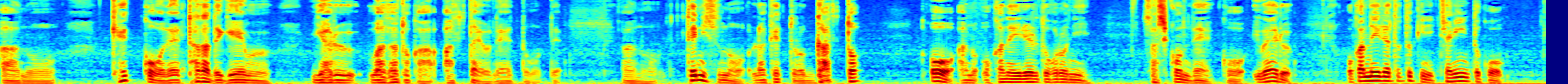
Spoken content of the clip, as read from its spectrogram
あの結構ねただでゲームやる技とかあったよねと思って。あのテニスのラケットのガットをあのお金入れるところに差し込んでこういわゆるお金入れた時にチャリンとこう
